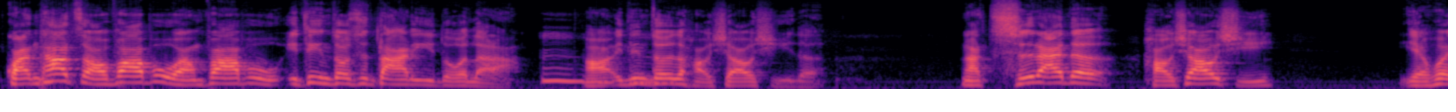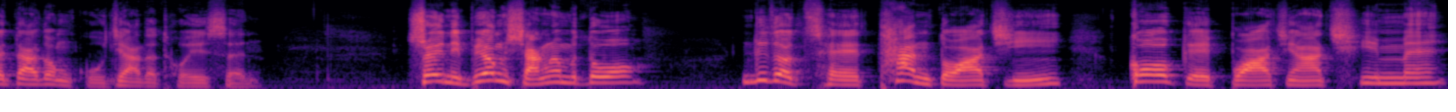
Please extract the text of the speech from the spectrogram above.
管他早发布晚发布，一定都是大力多的啦，啊，一定都是好消息的。那迟来的好消息也会带动股价的推升，所以你不用想那么多，你就找赚大钱、股价博正深的。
